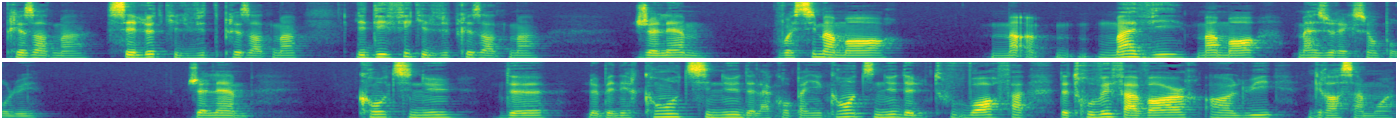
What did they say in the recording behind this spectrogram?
présentement, ces luttes qu'il vit présentement, les défis qu'il vit présentement. Je l'aime. Voici ma mort, ma, vie, ma mort, ma résurrection pour lui. Je l'aime. Continue de le bénir, continue de l'accompagner, continue de trouver faveur en lui grâce à moi.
